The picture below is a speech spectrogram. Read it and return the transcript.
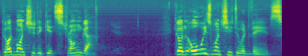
God wants you to get stronger. God always wants you to advance.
